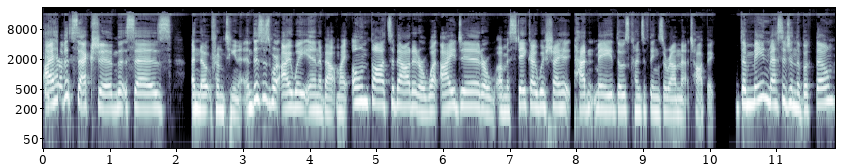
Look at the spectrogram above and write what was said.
I have a section that says, a note from Tina. And this is where I weigh in about my own thoughts about it or what I did or a mistake I wish I hadn't made, those kinds of things around that topic. The main message in the book, though,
